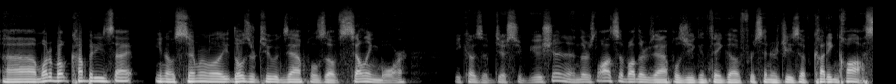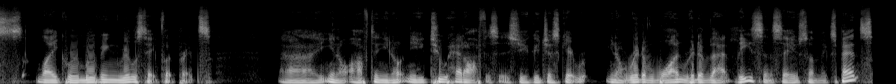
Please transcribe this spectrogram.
Um, what about companies that you know similarly? Those are two examples of selling more because of distribution, and there's lots of other examples you can think of for synergies of cutting costs, like removing real estate footprints. Uh, you know, often you don't need two head offices. You could just get you know rid of one, rid of that lease, and save some expense,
